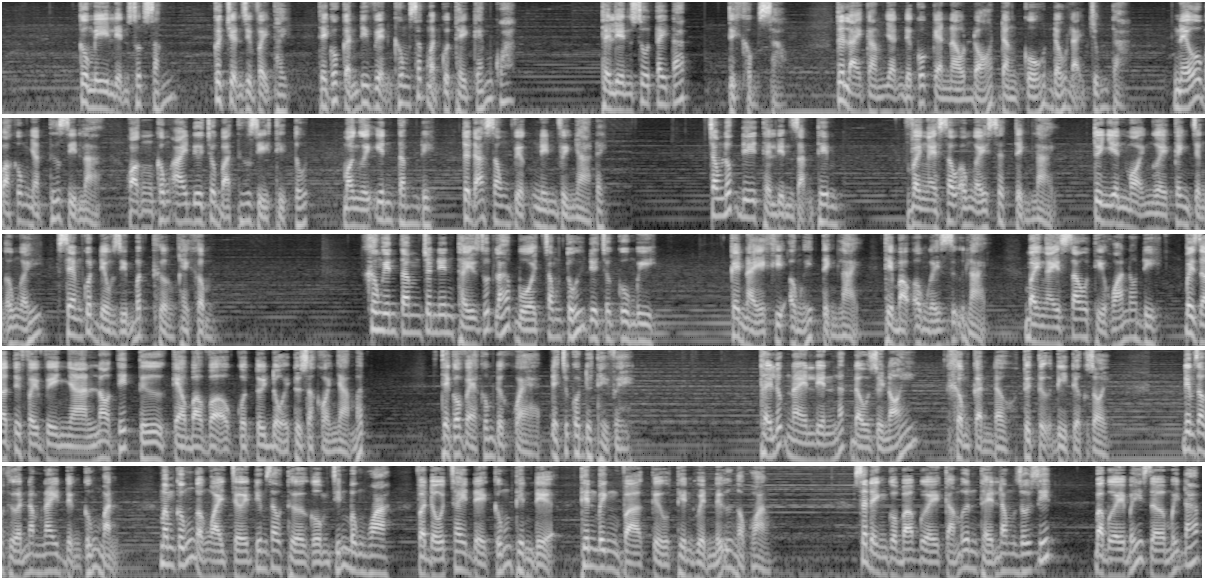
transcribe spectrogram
Cô mi liền sốt sắng. Có chuyện gì vậy thầy? Thầy có cần đi viện không? Sắc mặt của thầy kém quá. Thầy liền xua tay đáp. Tôi không sao. Tôi lại cảm nhận được có kẻ nào đó đang cố đấu lại chúng ta. Nếu bà không nhặt thứ gì lạ, Hoặc không ai đưa cho bà thứ gì thì tốt. Mọi người yên tâm đi. Tôi đã xong việc nên về nhà đây trong lúc đi thầy liền dặn thêm. Vài ngày sau ông ấy sẽ tỉnh lại. Tuy nhiên mọi người canh chừng ông ấy Xem có điều gì bất thường hay không. Không yên tâm cho nên thầy rút lá bùa trong túi đưa cho cô mi Cái này khi ông ấy tỉnh lại Thì bảo ông ấy giữ lại. Bảy ngày sau thì hóa nó đi. Bây giờ tôi phải về nhà lo tết tư Kèo bà vợ của tôi đổi tôi ra khỏi nhà mất. Thầy có vẻ không được khỏe, Để cho con đưa thầy về. Thầy lúc này liền lắc đầu rồi nói, Không cần đâu, tôi tự đi được rồi. Đêm giao thừa năm nay đừng cúng mặn. Mâm cúng ở ngoài trời đêm giao thừa gồm 9 bông hoa Và đồ chay để cúng thiên địa, Thiên binh và cửu thiên huyền nữ Ngọc Hoàng. Gia đình của bà Bưởi cảm ơn thầy Long dối rít. Bà Bưởi bấy giờ mới đáp,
